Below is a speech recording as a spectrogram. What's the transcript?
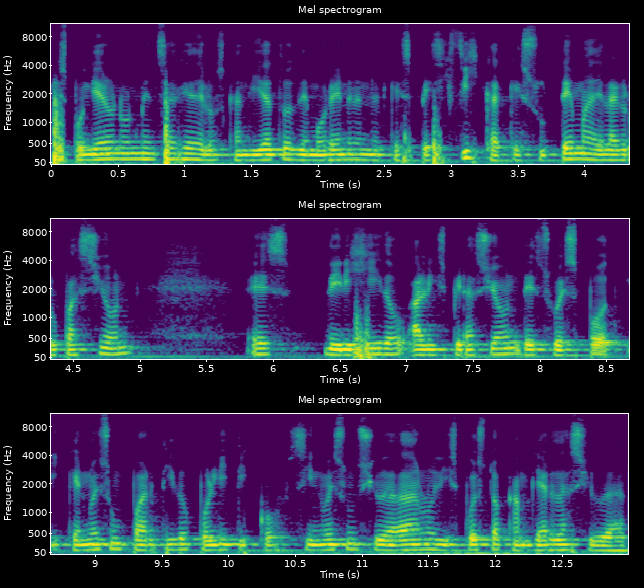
respondieron a un mensaje de los candidatos de Morena en el que especifica que su tema de la agrupación es dirigido a la inspiración de su spot y que no es un partido político, sino es un ciudadano dispuesto a cambiar la ciudad.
